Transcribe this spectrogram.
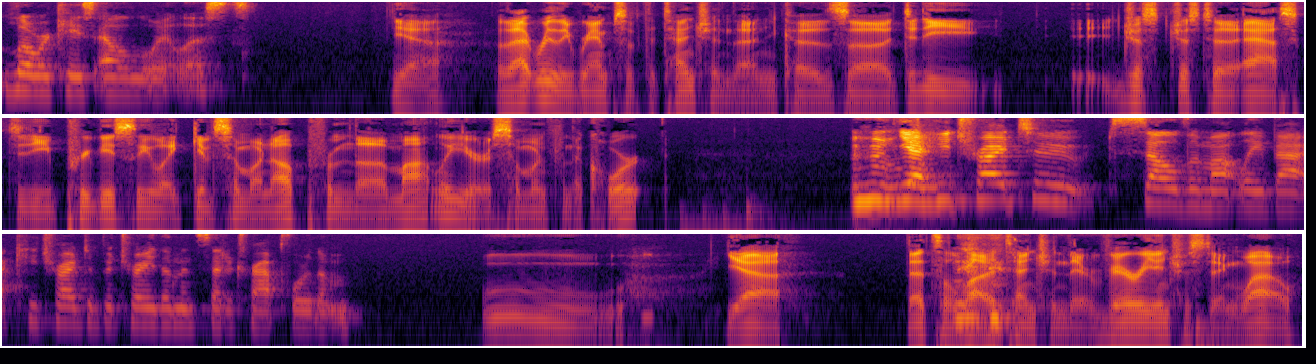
lowercase l loyalists. Yeah, well, that really ramps up the tension then, because uh, did he just just to ask, did he previously like give someone up from the Motley or someone from the court? Mm-hmm, yeah, he tried to sell the Motley back. He tried to betray them and set a trap for them. Ooh, yeah, that's a lot of tension there. Very interesting. Wow.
